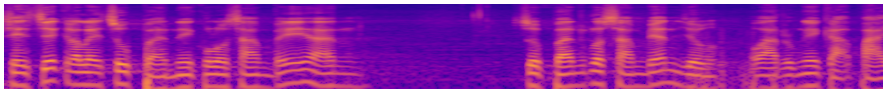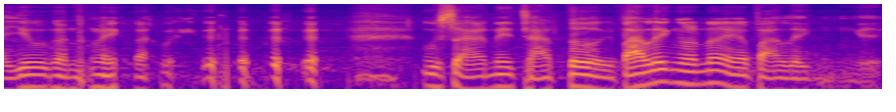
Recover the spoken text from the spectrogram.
seje kalau cobane kula sampean cobaan kula sampean yo warunge gak payu ngono usahane jatuh paling ngono ya paling nggih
